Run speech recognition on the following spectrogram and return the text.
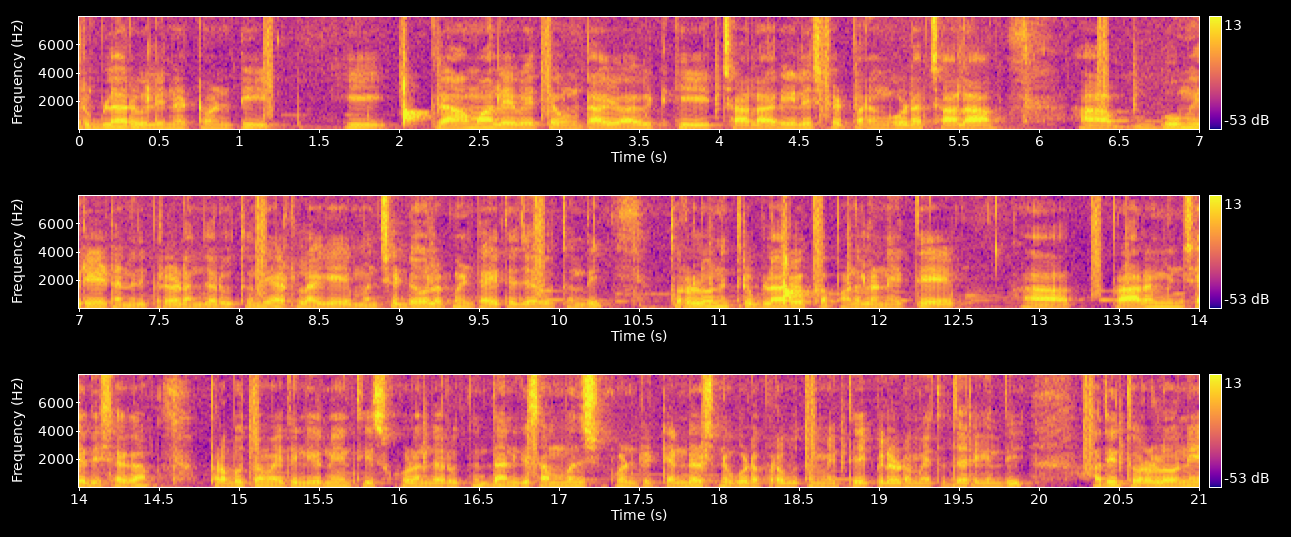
త్రిబులార్ వెళ్ళినటువంటి ఈ గ్రామాలు ఏవైతే ఉంటాయో వాటికి చాలా రియల్ ఎస్టేట్ పరంగా కూడా చాలా భూమి రేట్ అనేది పెరగడం జరుగుతుంది. అట్లాగే మంచి డెవలప్మెంట్ అయితే జరుగుతుంది. త్వరలోనే త్రిబులార్ యొక్క పనులను అయితే ప్రారంభించే దిశగా ప్రభుత్వం అయితే నిర్ణయం తీసుకోవడం జరుగుతుంది. దానికి సంబంధించినటువంటి టెండర్స్ని కూడా ప్రభుత్వం అయితే పిలవడం అయితే జరిగింది. అతి త్వరలోనే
